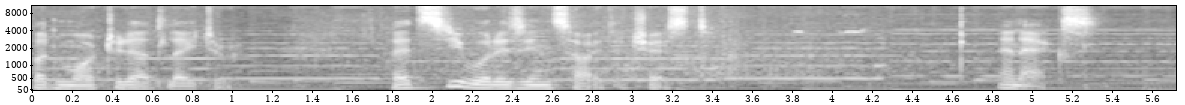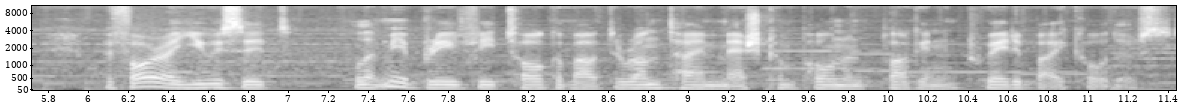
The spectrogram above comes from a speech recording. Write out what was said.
but more to that later. Let's see what is inside the chest. An axe. Before I use it, let me briefly talk about the runtime mesh component plugin created by Koderz.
